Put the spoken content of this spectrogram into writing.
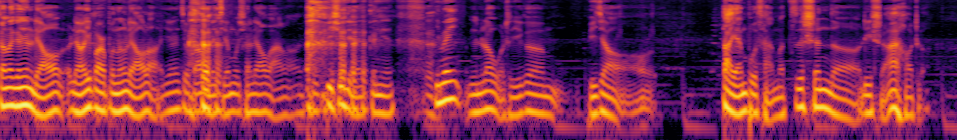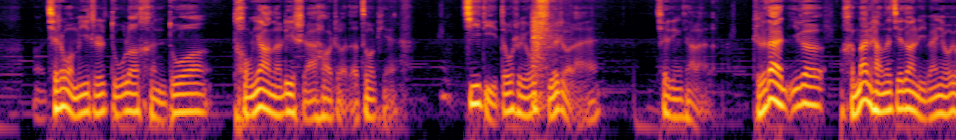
刚才跟您聊聊一半不能聊了，因为就把我的节目全聊完了，就 必须得跟您，因为您知道我是一个比较大言不惭嘛，资深的历史爱好者。呃，其实我们一直读了很多同样的历史爱好者的作品，基底都是由学者来确定下来的。只是在一个很漫长的阶段里边，有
